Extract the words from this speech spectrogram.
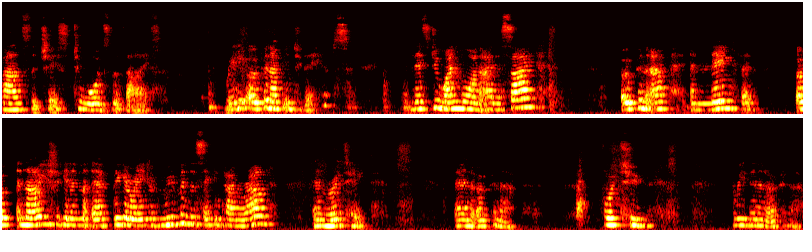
Bounce the chest towards the thighs. Really open up into the hips. Let's do one more on either side. Open up and lengthen. And now you should get a, a bigger range of movement the second time around and rotate and open up. For two, breathe in and open up.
